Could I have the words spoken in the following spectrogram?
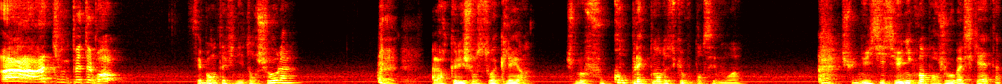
Ah, tu me pétais le bras C'est bon, t'as fini ton show là? Alors que les choses soient claires, je me fous complètement de ce que vous pensez de moi. Je suis venu ici, c'est uniquement pour jouer au basket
